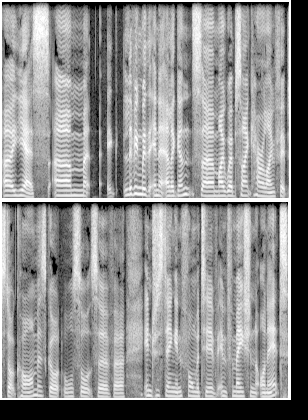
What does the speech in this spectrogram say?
Uh, yes. Um, Living with Inner Elegance, uh, my website, carolinephipps.com, has got all sorts of uh, interesting, informative information on it.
